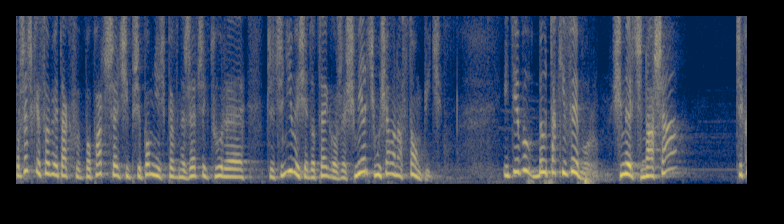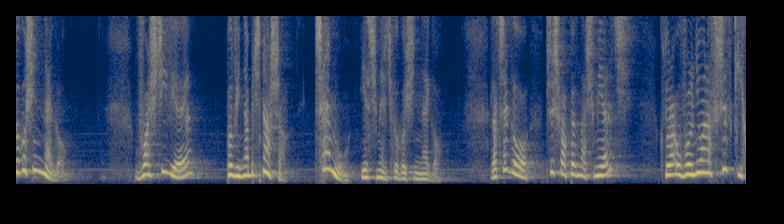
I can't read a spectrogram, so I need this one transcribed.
troszeczkę sobie tak popatrzeć i przypomnieć pewne rzeczy, które przyczyniły się do tego, że śmierć musiała nastąpić. I był, był taki wybór: śmierć nasza czy kogoś innego. Właściwie powinna być nasza. Czemu jest śmierć kogoś innego? Dlaczego przyszła pewna śmierć, która uwolniła nas wszystkich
